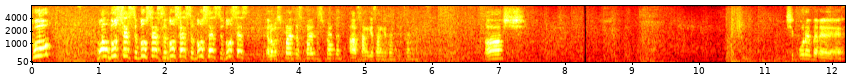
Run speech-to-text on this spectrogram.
1. 노스 웨스트, 노스 웨스트, 노센스 노센스 노센스 여러분 스프라이드, 스프라이드, 스프라이드. 아 상계, 상계, 상계, 상계. 아씨. 19레벨에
